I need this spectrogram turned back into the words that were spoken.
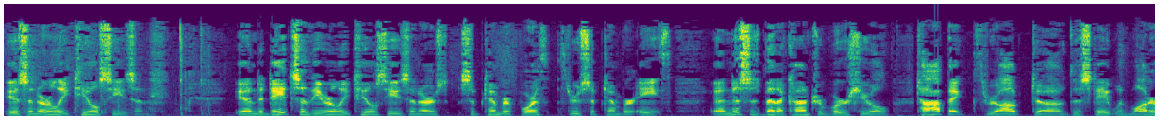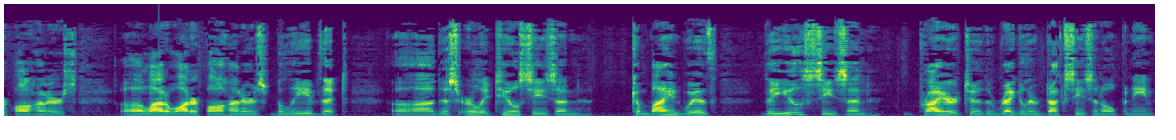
is an early teal season. And the dates of the early teal season are September 4th through September 8th. And this has been a controversial topic throughout uh, the state with waterfowl hunters. Uh, a lot of waterfowl hunters believe that uh, this early teal season, combined with the youth season prior to the regular duck season opening,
